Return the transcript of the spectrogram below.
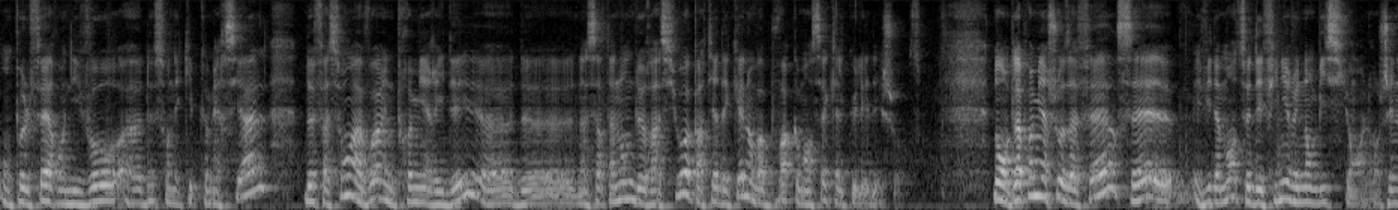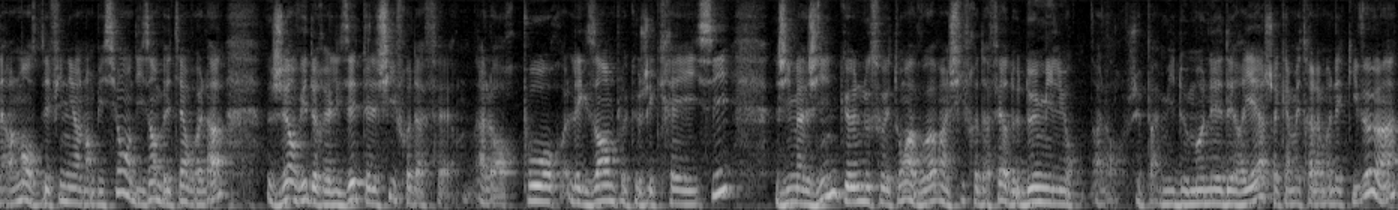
on peut le faire au niveau euh, de son équipe commerciale, de façon à avoir une première idée euh, d'un certain nombre de ratios à partir desquels on va pouvoir commencer à calculer des choses. Donc la première chose à faire, c'est évidemment de se définir une ambition. Alors généralement, on se définit une ambition en disant, ben, tiens voilà, j'ai envie de réaliser tel chiffre d'affaires. Alors pour l'exemple que j'ai créé ici, j'imagine que nous souhaitons avoir un chiffre d'affaires de 2 millions. Alors j'ai pas mis de monnaie derrière, chacun mettra la monnaie qu'il veut. Hein.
